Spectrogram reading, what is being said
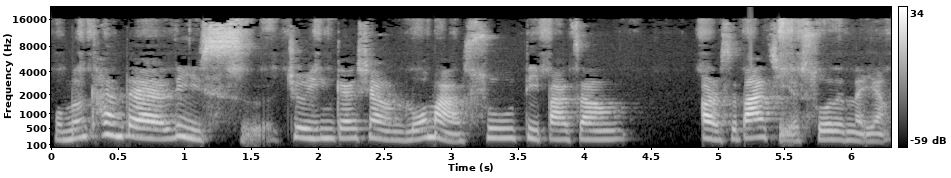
我们看待历史，就应该像罗马书第八章二十八节说的那样，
